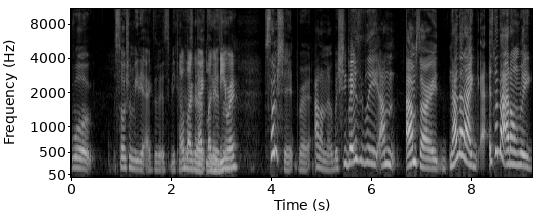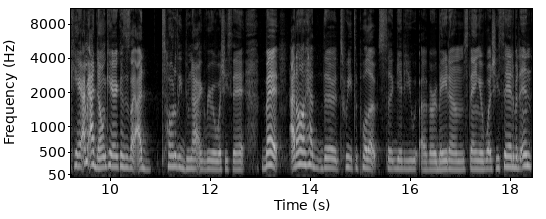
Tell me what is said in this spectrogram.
Well, social media activist because Oh, like a like a activism- D Ray. Some shit, bro. I don't know, but she basically. I'm. I'm sorry. Not that I. It's not that I don't really care. I mean, I don't care because it's like I. totally do not agree with what she said. But I don't have the tweet to pull up to give you a verbatim thing of what she said. But in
